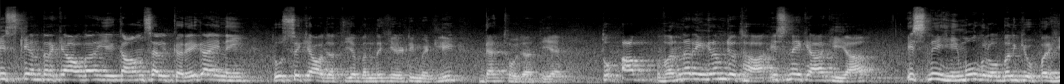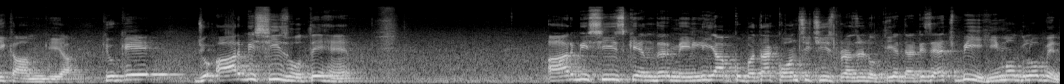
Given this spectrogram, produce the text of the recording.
इसके अंदर क्या होगा? ये काम सेल करेगा ही नहीं तो उससे क्या हो जाती है? बंदे की अल्टीमेटली डेथ हो जाती है। तो अब वर्नर इंग्रम जो था, इसने क्या किया? इसने हीमोग्लोबिन के ऊपर ही काम किया, क्योंकि जो आर होते हैं आर के अंदर मेनली आपको पता है कौन सी चीज़ प्रेजेंट होती है? That is H B haemoglobin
